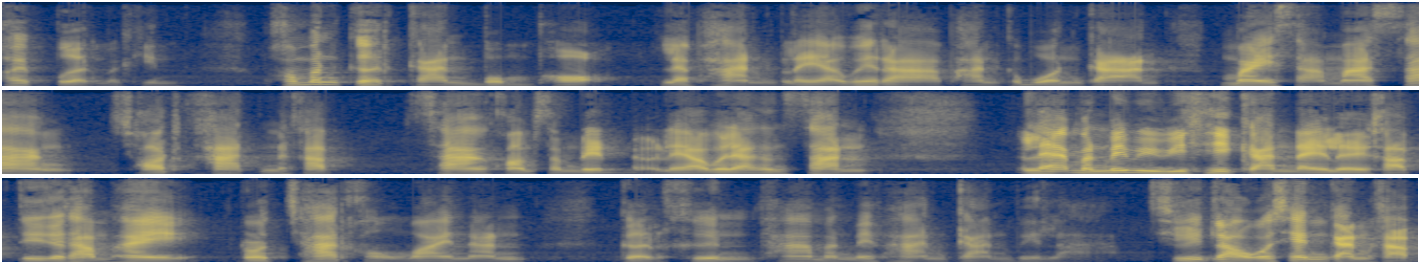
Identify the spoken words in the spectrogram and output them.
ค่อยเปิดมากิน เพราะมันเกิดการบ่มเพาะ และผ่านระยะเวลาผ่านกระบวนการ ไม่สามารถสร้าง shortcut นะครับสร้างความสำเร็จระยะเวลาสั้นๆ และมันไม่มีวิธีการใดเลยครับ ที่จะทำให้รสชาติของไวน์นั้นเกิดขึ้นถ้ามันไม่ผ่านกาลเวลา ชีวิตเราก็เช่นกันครับ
